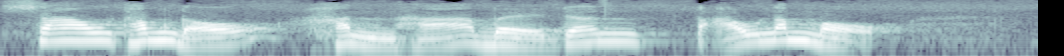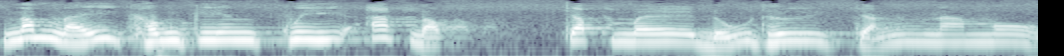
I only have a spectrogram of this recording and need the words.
sao thông độ, hành hạ bề trên tạo năm mồ. Năm nảy không kiên quy ác độc, chấp mê đủ thứ chẳng nam mô.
